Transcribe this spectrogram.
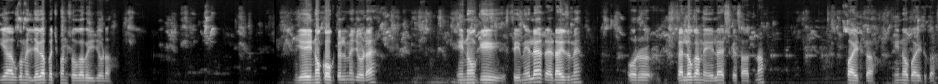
ये आपको मिल जाएगा पचपन सौ का भाई जोड़ा। ये इनो कॉकटेल में जोड़ा है। इनो की फीमेल है, रेड आइज़ में। और फेलो का मेल है इसके साथ ना। पाइट का, इनो पाइट का।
